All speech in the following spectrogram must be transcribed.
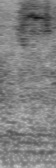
Thanks.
